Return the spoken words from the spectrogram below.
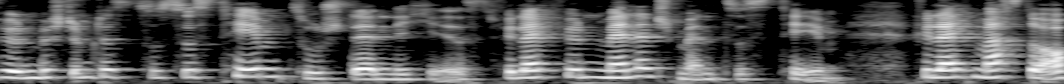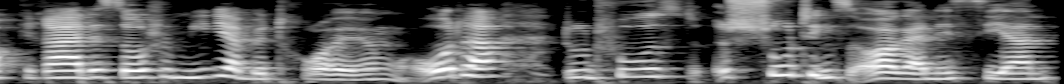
für ein bestimmtes System zuständig ist, vielleicht für ein Managementsystem, vielleicht machst du auch gerade Social Media Betreuung oder du tust Shootings organisieren.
